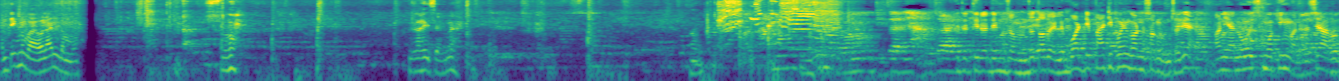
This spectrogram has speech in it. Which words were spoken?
अनि देख्नुभयो होला नि त म। गाइस होइन। यतातिर देख्न सक्नुहुन्छ तपाईँहरूले बर्थडे पार्टी पनि गर्न सक्नुहुन्छ क्या? अनि यहाँ नो स्मोकिङ भनेर चाहिँ अब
